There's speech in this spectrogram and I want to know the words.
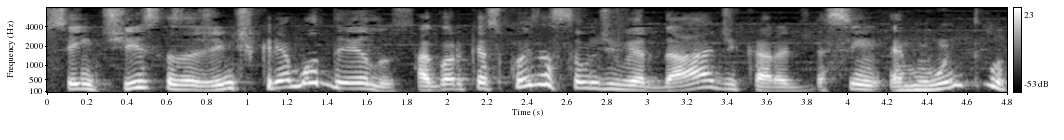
cientistas, a gente cria modelos. Agora, que as coisas são de verdade, cara, assim, é muito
